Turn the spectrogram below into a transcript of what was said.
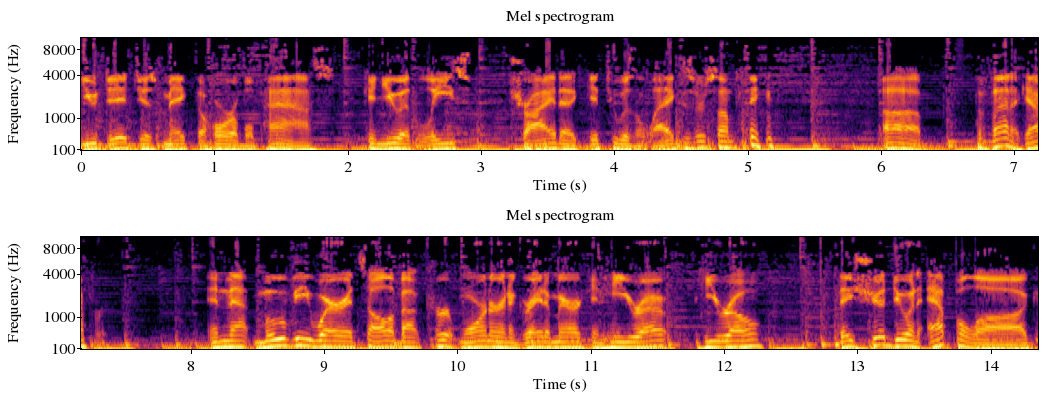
You did just make the horrible pass. Can you at least try to get to his legs or something? uh, pathetic effort. In that movie where it's all about Kurt Warner and a great American hero, hero, they should do an epilogue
